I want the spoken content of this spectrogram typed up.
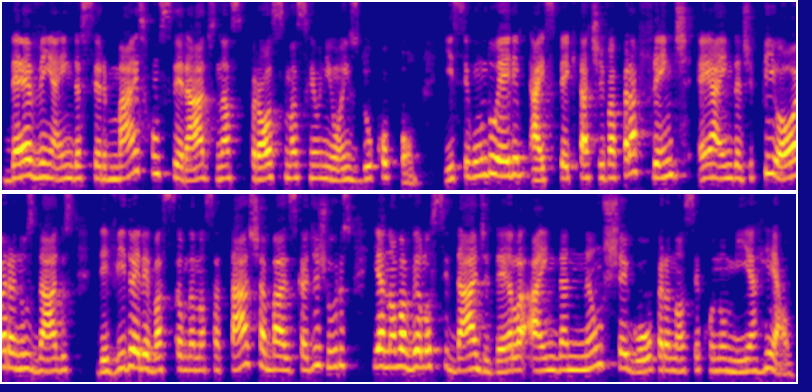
devem ainda ser mais considerados nas próximas reuniões do Copom. E, segundo ele, a expectativa para frente é ainda de piora nos dados devido à elevação da nossa taxa básica de juros e a nova velocidade dela ainda não chegou para a nossa economia real.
